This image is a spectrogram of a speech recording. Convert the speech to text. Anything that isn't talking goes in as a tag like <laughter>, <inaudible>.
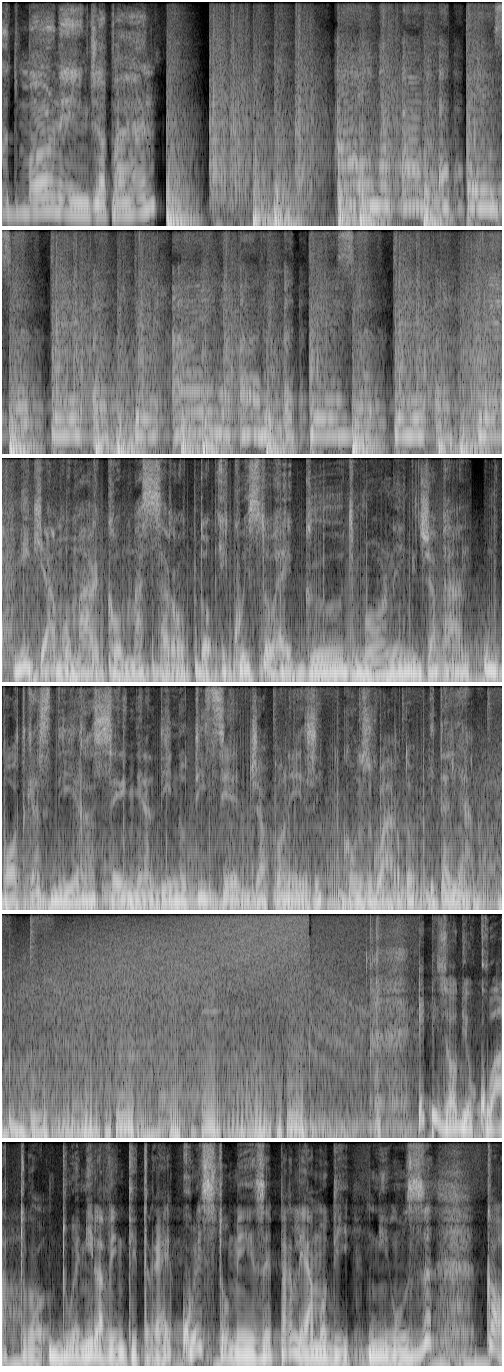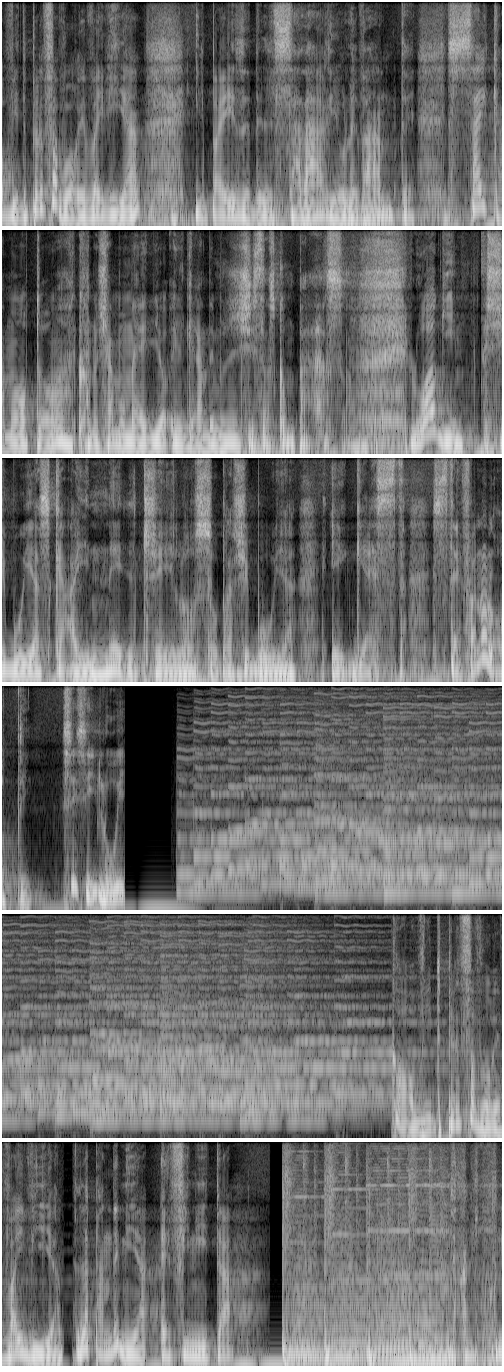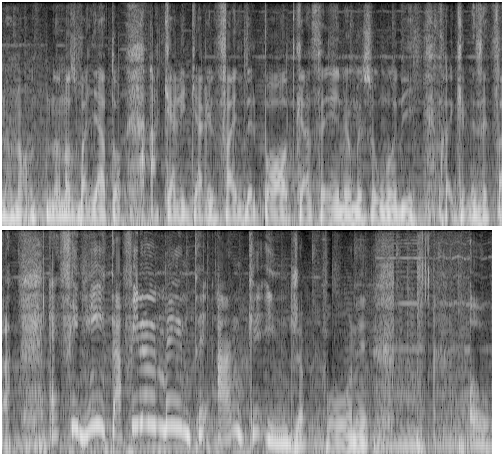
Good morning, Japan. Mi chiamo Marco Massarotto e questo è Good Morning Japan, un podcast di rassegna di notizie giapponesi con sguardo italiano. Episodio 4 2023, questo mese parliamo di news, Covid per favore vai via, il paese del salario levante, Saikamoto, conosciamo meglio il grande musicista scomparso, luoghi Shibuya Sky nel cielo sopra Shibuya. E guest Stefano Lotti, sì sì lui Covid, per favore vai via. La pandemia è finita. <laughs> No, no, non ho sbagliato a caricare il file del podcast e ne ho messo uno di qualche mese fa. È finita finalmente anche in Giappone. Oh,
